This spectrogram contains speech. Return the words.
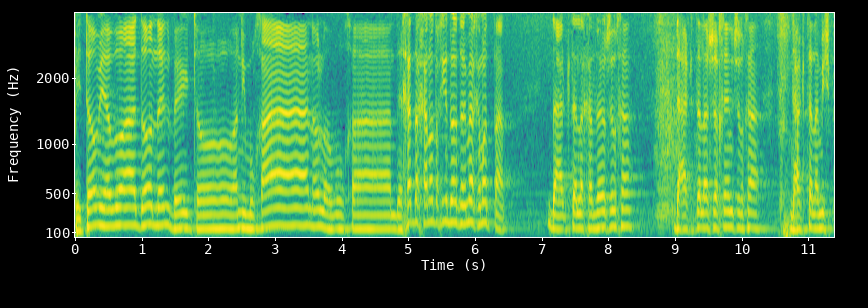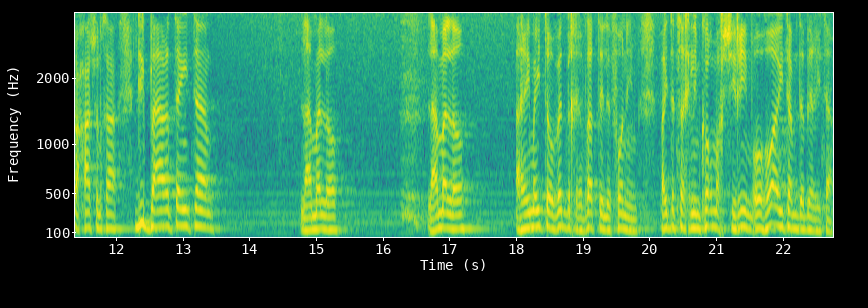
פתאום יבוא האדון אל ביתו, אני מוכן או לא מוכן. זה אחת ההכנות הכי גדולות, אני אומר לכם עוד פעם. דאגת לחבר שלך, דאגת לשכן שלך, דאגת למשפחה שלך, דיברת איתם. למה לא? למה לא? הרי אם היית עובד בחברת טלפונים והיית צריך למכור מכשירים, או-הו היית מדבר איתם.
